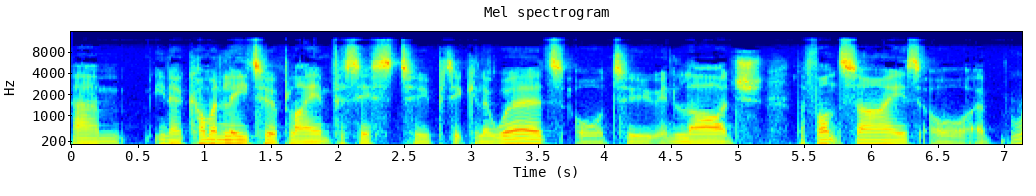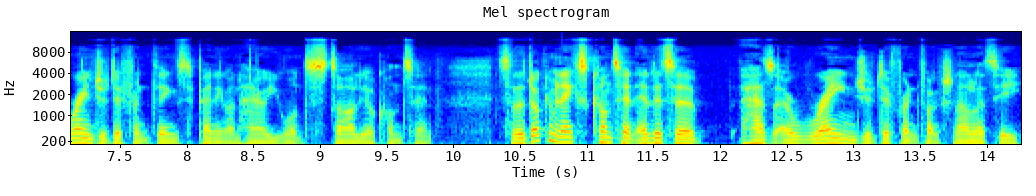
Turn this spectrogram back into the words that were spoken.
Um, you know, commonly to apply emphasis to particular words or to enlarge the font size or a range of different things depending on how you want to style your content. So the Document! X content editor has a range of different functionality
